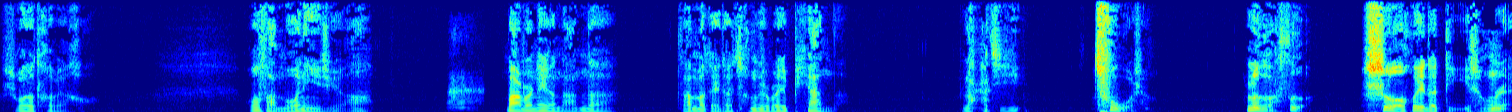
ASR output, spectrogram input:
说的特别好。我反驳你一句啊，啊，外边那个男的，咱们给他称之为骗子、垃圾、畜生、乐色、社会的底层人，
